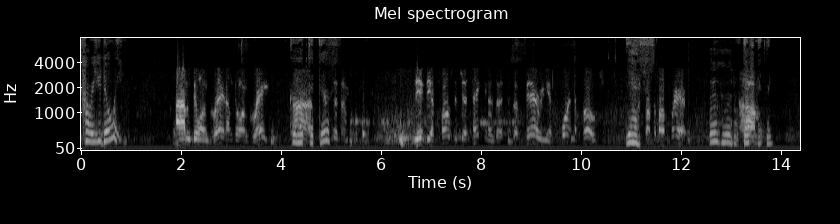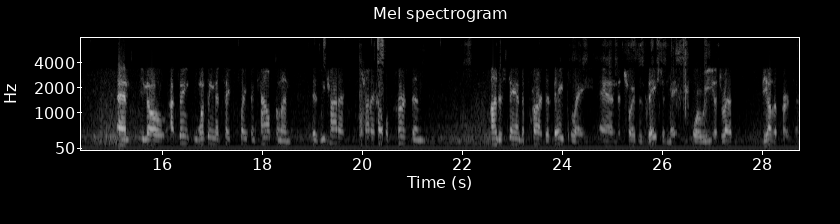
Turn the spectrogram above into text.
How are you doing? I'm doing great. I'm doing great. Good, uh, good, good. The, the approach that you're taking is a, is a very important approach. Yes. We talk about prayer. Mm-hmm, Um, definitely. And you know, I think one thing that takes place in counseling is we try to try to help a person understand the part that they play and the choices they should make before we address the other person.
